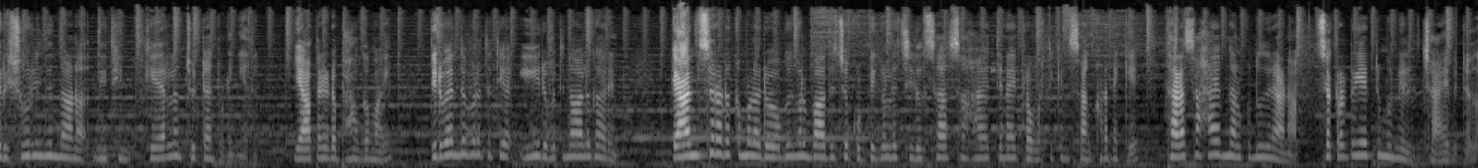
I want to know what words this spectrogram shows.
തൃശൂരിൽ നിന്നാണ് നിധിൻ കേരളം ചുറ്റാൻ തുടങ്ങിയത്. യാത്രയുടെ ഭാഗമായി തിരുവനന്തപുരത്തെത്തിയ ഈ ഇരുപത്തിനാലുകാരൻ ക്യാൻസർ അടക്കമുള്ള രോഗങ്ങൾ ബാധിച്ച കുട്ടികളുടെ ചികിത്സാ സഹായത്തിനായി പ്രവർത്തിക്കുന്ന സംഘടനയ്ക്ക് ധനസഹായം നൽകുന്നതിനാണ് സെക്രട്ടേറിയറ്റിന് മുന്നിൽ ചായ വിറ്റത്.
